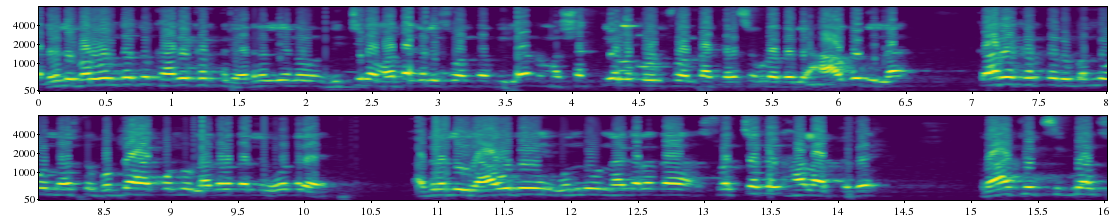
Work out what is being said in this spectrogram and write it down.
ಅದರಲ್ಲಿ ಬರುವಂತದ್ದು ಕಾರ್ಯಕರ್ತರೆ, ಅದರಲ್ಲಿ ಏನು ಹೆಚ್ಚಿನ ಮತ ಗಳಿಸುವಂತದ್ದಿಲ್ಲ ನಮ್ಮ ಶಕ್ತಿಯನ್ನು ತೋರಿಸುವಂತಹ ಕೆಲಸಗಳು ಅದರಲ್ಲಿ ಆಗೋದಿಲ್ಲ. ಕಾರ್ಯಕರ್ತರು ಬಂದು ಒಂದಷ್ಟು ಬೊಬ್ಬೆ ಹಾಕೊಂಡು ನಗರದಲ್ಲಿ ಹೋದ್ರೆ ಅದರಲ್ಲಿ ಯಾವುದೇ ಒಂದು ನಗರದ ಸ್ವಚ್ಛತೆ ಹಾಳಾಗ್ತದೆ. ಟ್ರಾಫಿಕ್ ಸಿಗ್ನಲ್ಸ್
